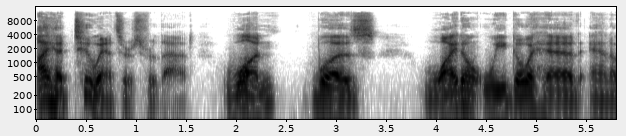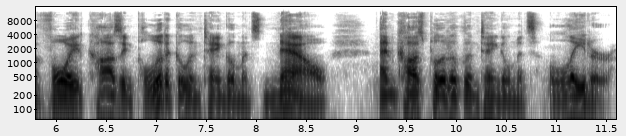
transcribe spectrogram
I had two answers for that. One was why don't we go ahead and avoid causing political entanglements now and cause political entanglements later?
